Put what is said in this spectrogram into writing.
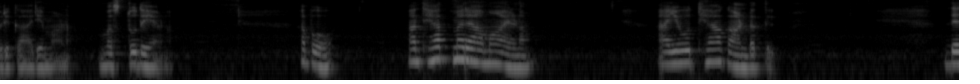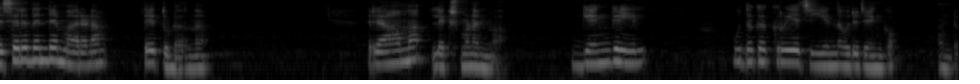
ഒരു കാര്യമാണ് വസ്തുതയാണ്. അപ്പോൾ അധ്യാത്മരാമായണം അയോധ്യാകാന്ഡത്തിൽ ദശരഥന്റെ മരണത്തെ തുടർന്ന് രാമ ലക്ഷ്മണന്മാർ ഗംഗയിൽ ഉദകക്രിയ ചെയ്യുന്ന ഒരു രംഗം ഉണ്ട്.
